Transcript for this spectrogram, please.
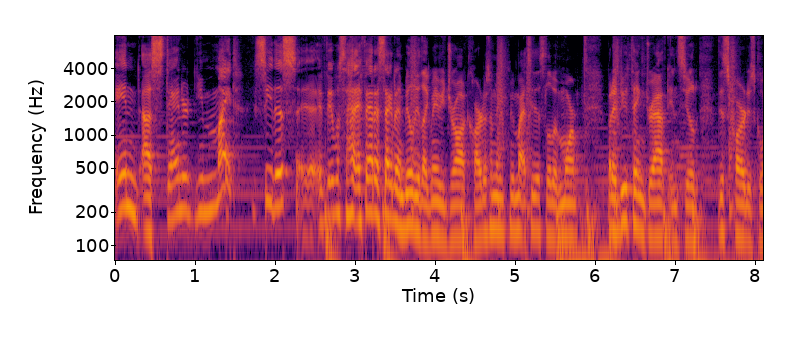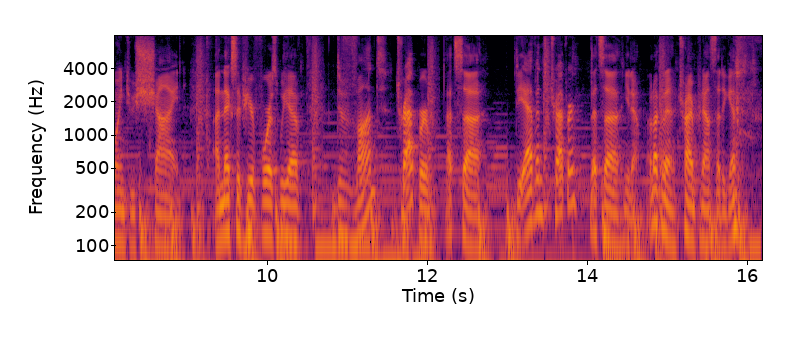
in a standard, you might see this. If it was if it had a second ability, like maybe draw a card or something, we might see this a little bit more. But I do think draft and sealed, this card is going to shine. Uh, next up here for us, we have Devant Trapper. That's uh, the Avant Trapper. That's uh, you know, I'm not gonna try and pronounce that again.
